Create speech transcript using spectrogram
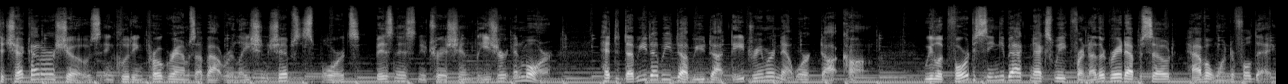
To check out our shows, including programs about relationships, sports, business, nutrition, leisure, and more, head to www.daydreamernetwork.com. We look forward to seeing you back next week for another great episode. Have a wonderful day.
